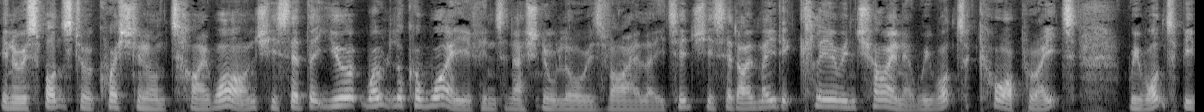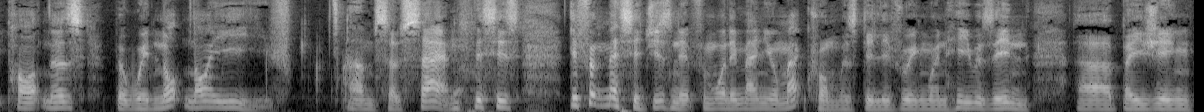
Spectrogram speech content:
In response to a question on Taiwan, she said that Europe won't look away if international law is violated. She said, I made it clear in China we want to cooperate, we want to be partners, but we're not naive. Um, so, Sam, this is different message, isn't it, from what Emmanuel Macron was delivering when he was in uh, Beijing?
